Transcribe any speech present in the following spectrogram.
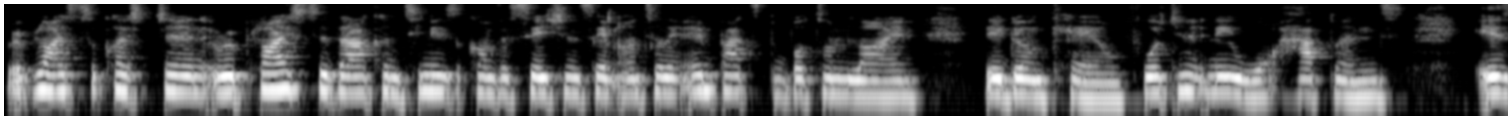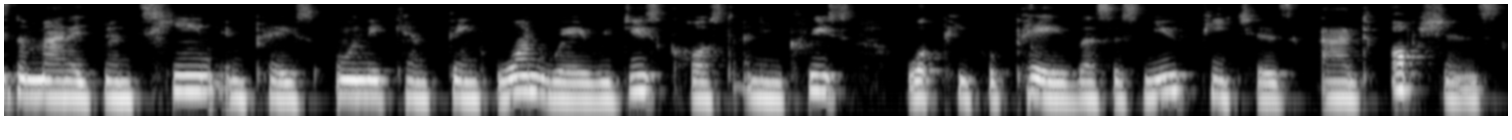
replies to question, replies to that, continues the conversation saying, until it impacts the bottom line, they don't care. Unfortunately, what happens is the management team in place only can think one way, reduce cost and increase what people pay versus new features and options.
